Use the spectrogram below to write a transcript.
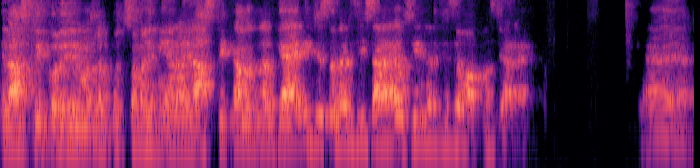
इलास्टिक कोलिजन मतलब कुछ समझ नहीं आ रहा। इलास्टिक का मतलब क्या है कि जिस एनर्जी से आ रहा है, उसी एनर्जी से वापस जा रहा है। क्या है यार?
